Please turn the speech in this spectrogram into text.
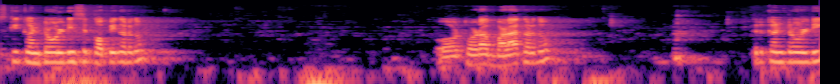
इसकी कंट्रोल डी से कॉपी कर दो। और थोड़ा बड़ा कर दो। फिर कंट्रोल डी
